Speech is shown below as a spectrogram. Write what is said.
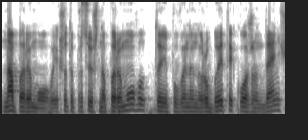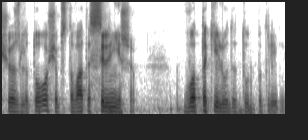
на перемогу. Якщо ти працюєш на перемогу, ти повинен робити кожен день щось для того, щоб ставати сильнішим. От такі люди тут потрібні.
